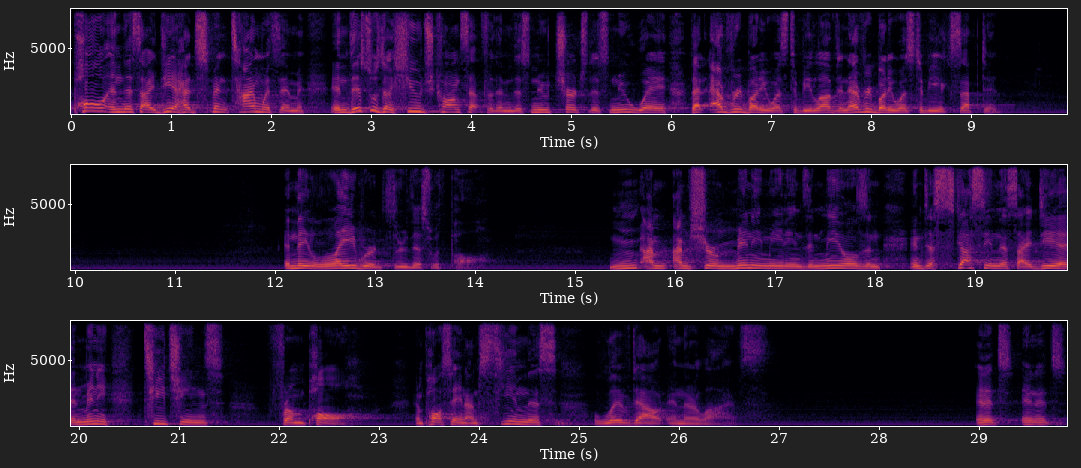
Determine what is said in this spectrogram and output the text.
Paul, in this idea, had spent time with them, and this was a huge concept for them this new church, this new way that everybody was to be loved and everybody was to be accepted. And they labored through this with Paul. I'm, I'm, sure many meetings and meals and, and discussing this idea and many teachings from Paul. And Paul saying, I'm seeing this lived out in their lives. And it's, and it's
